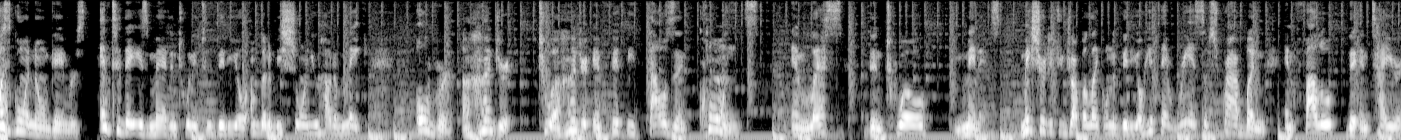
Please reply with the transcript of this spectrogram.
What's going on gamers? In today's Madden 22 video, I'm going to be showing you how to make over 100 to 150,000 coins in less than 12 minutes. Make sure that you drop a like on the video, hit that red subscribe button, and follow the entire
